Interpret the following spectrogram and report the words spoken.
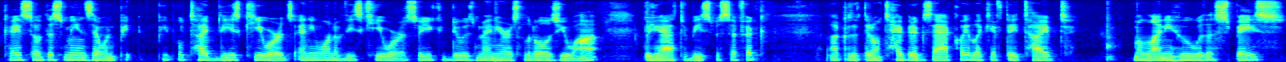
Okay, so this means that when pe people type these keywords, any one of these keywords, so you could do as many or as little as you want, but you have to be specific because uh, if they don't type it exactly, like if they typed Millennial Who with a space,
